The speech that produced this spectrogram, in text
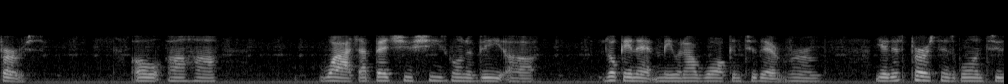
first. Oh, uh huh. Watch, I bet you she's going to be uh, looking at me when I walk into that room. Yeah, this person is going to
